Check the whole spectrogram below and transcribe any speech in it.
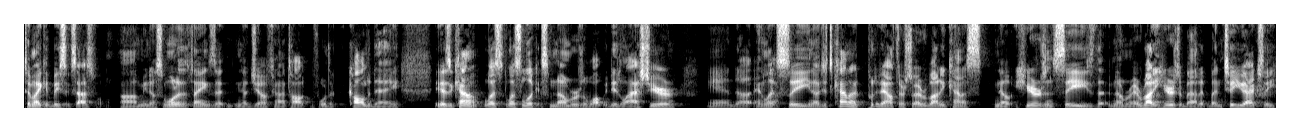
to make it be successful. Um, you know, so one of the things that you know Jeff and I talked before the call today is kind of let's let's look at some numbers of what we did last year and uh, and let's yeah. see, you know, just kind of put it out there so everybody kind of you know hears and sees that number. Everybody hears about it, but until you actually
